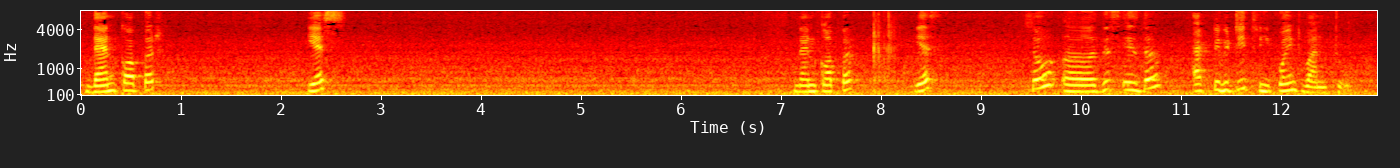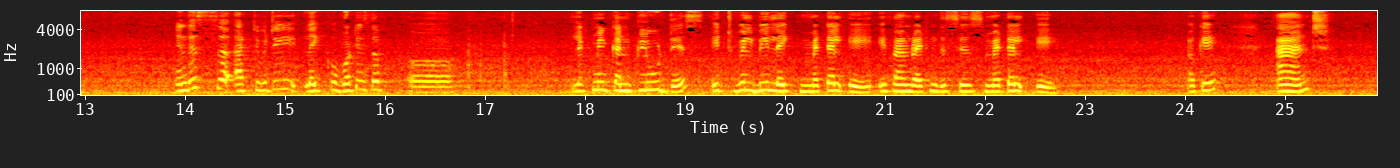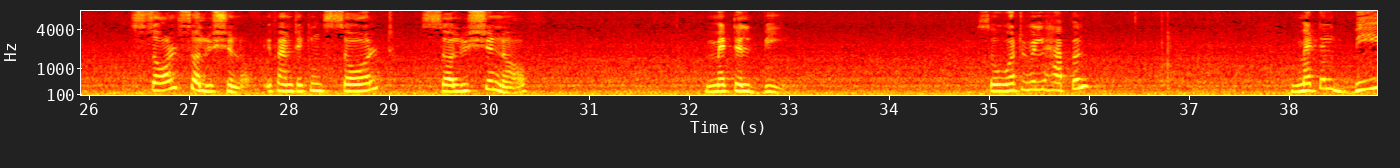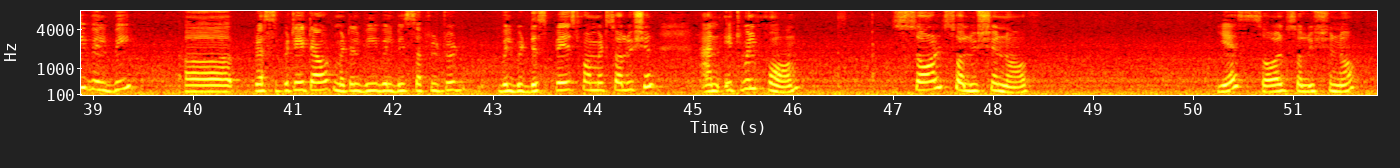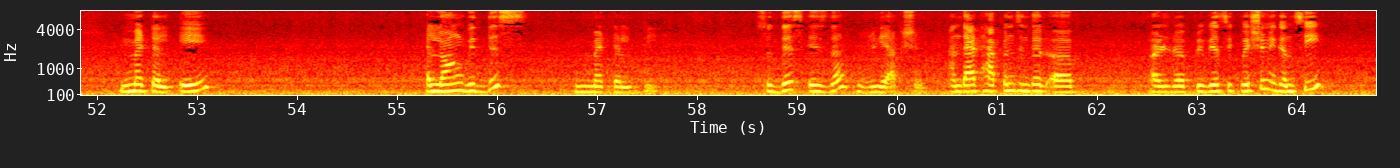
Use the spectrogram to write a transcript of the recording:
than copper. Yes? Than copper? Yes? So uh, this is the activity 3.12 in this uh, activity like what is the uh, let me conclude this. It will be like metal A. If I am writing this is metal A. Okay? And salt solution of if I am taking salt solution of metal B. So what will happen? Metal B will be uh, precipitate out metal B will be substituted will be displaced from its solution and it will form salt solution of yes salt solution of metal A along with this metal B. So this is the reaction and that happens in the uh, uh, previous equation. You can see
